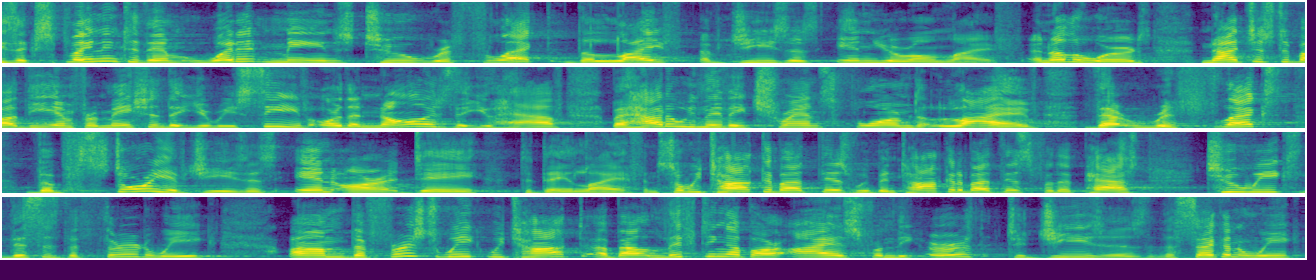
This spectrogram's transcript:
He's explaining to them what it means to reflect the life of Jesus in your own life. In other words, not just about the information that you receive or the knowledge that you have, but how do we live a transformed life that reflects the story of Jesus in our day to day life. And so we talked about this. We've been talking about this for the past two weeks. This is the third week. Um, the first week, we talked about lifting up our eyes from the earth to Jesus. The second week,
